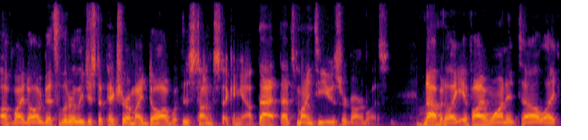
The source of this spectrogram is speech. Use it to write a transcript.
of my dog that's literally just a picture of my dog with his tongue sticking out. That that's mine to use regardless. No, but like if I wanted to like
